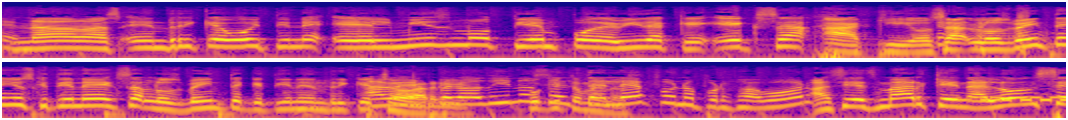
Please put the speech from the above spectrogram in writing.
sepan, nada más, Enrique Boy tiene el mismo tiempo de vida que Exa aquí. O sea, los 20 años que tiene Exa, los 20 que tiene Enrique A ver, Chavarría. pero dinos el menos. teléfono, por favor. Así es, marquen al 11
